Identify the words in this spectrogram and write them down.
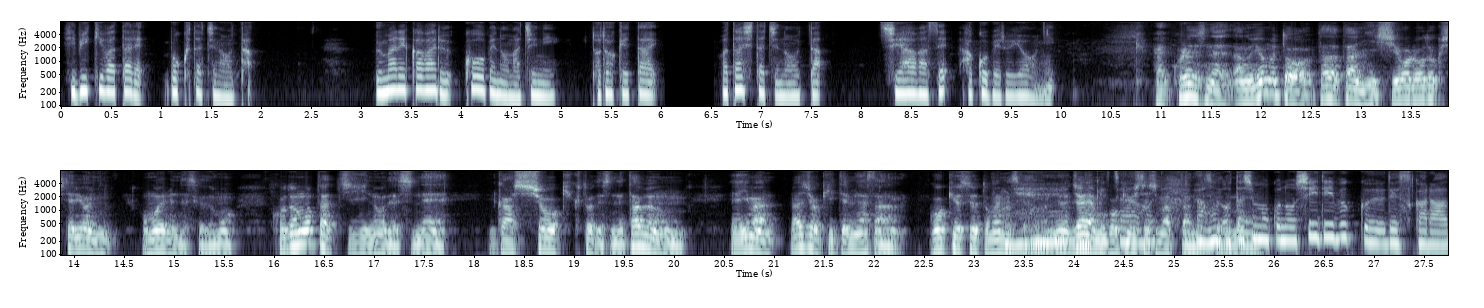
響き渡れ僕たちの歌。生まれ変わる神戸の街に届けたい私たちの歌、幸せ運べるように。はい、これですね、あの、読むとただ単に詩を朗読しているように思えるんですけども、子供たちのですね、合唱を聞くとですね、多分、え今、ラジオを聞いてる皆さん、号泣すると思いますけども、ね、ジャイアンも号泣してしまったんですけども。私もこの CD ブックですから、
